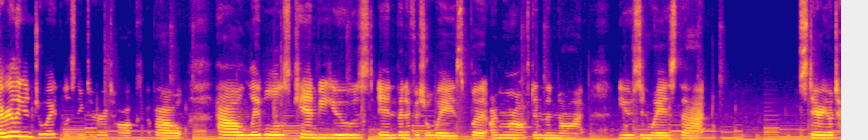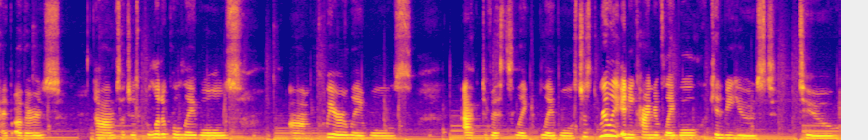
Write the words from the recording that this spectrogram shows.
I really enjoyed listening to her talk about how labels can be used in beneficial ways, but are more often than not used in ways that stereotype others um, such as political labels, um, queer labels, activists like labels, just really any kind of label can be used to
